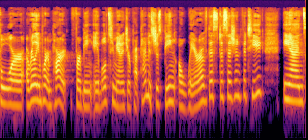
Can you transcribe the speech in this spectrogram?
for a really important part for being able to manage your prep time is just being aware of this decision fatigue. And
